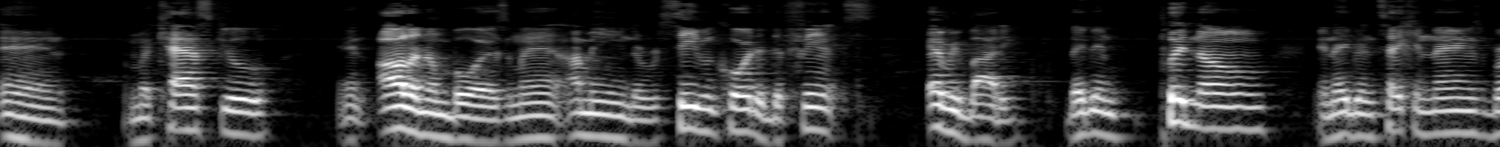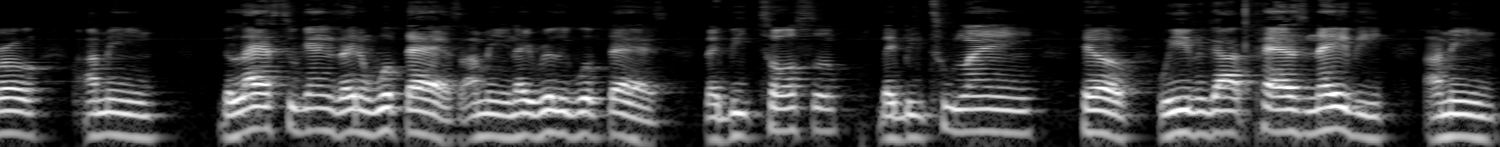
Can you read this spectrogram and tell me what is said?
and McCaskill and all of them boys, man. I mean, the receiving core, the defense, everybody. They've been putting on and they've been taking names, bro. I mean, the last two games they done whooped ass. I mean, they really whooped ass. They beat Tulsa, they beat Tulane. Hell, we even got past Navy I mean,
